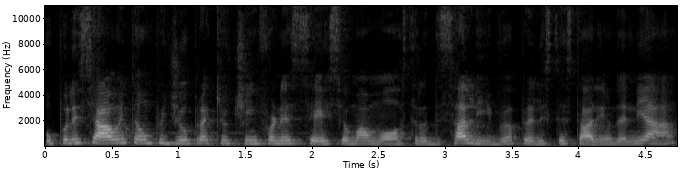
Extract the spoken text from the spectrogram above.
O policial então pediu para que o Tim fornecesse uma amostra de saliva para eles testarem o DNA,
